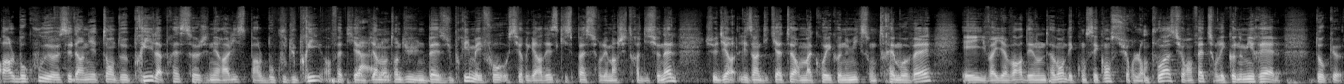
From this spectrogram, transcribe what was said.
parle beaucoup euh, ces derniers temps de prix. La presse généraliste parle beaucoup du prix. En fait, il y a Ah bien oui. entendu une baisse du prix, mais il faut aussi regarder ce qui se passe sur les marchés traditionnels. Je veux dire, les indicateurs macroéconomiques sont très mauvais et il va y avoir des, notamment des conséquences sur l'emploi, sur en fait sur l'économie réelle. Donc, euh,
